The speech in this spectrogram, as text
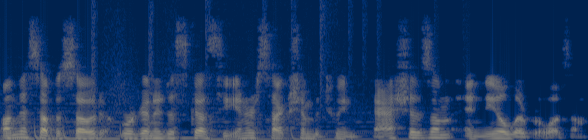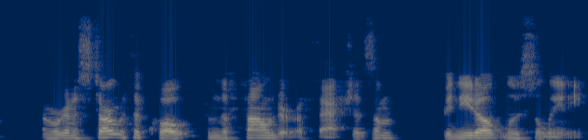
On this episode, we're going to discuss the intersection between fascism and neoliberalism. And we're going to start with a quote from the founder of fascism, Benito Mussolini,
